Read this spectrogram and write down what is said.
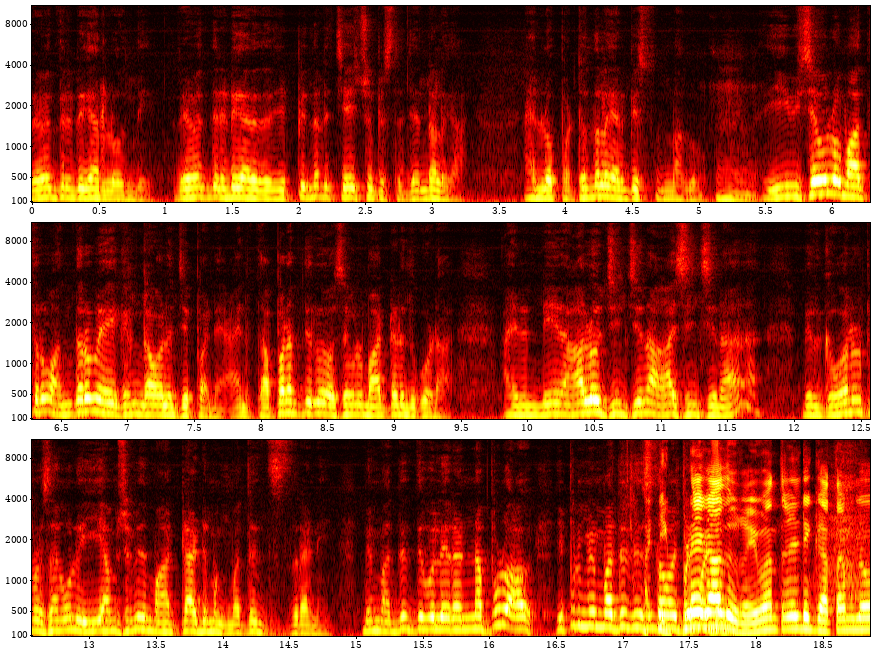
రేవంత్ రెడ్డి గారిలో ఉంది. రేవంత్ రెడ్డి గారు ఏదో చెప్పిందంటే చేసి చూపిస్తారు జనరల్గా ఆయనలో పట్టుదల కనిపిస్తుంది నాకు మ్మ్. ఈ విషయంలో మాత్రం అందరం ఏకం కావాలని చెప్పాను ఆయన తపన తీరు అసెంబ్లీ మాట్లాడింది కూడా ఆయన నేను ఆలోచించిన ఆశించిన మీరు గవర్నర్ ప్రసంగంలో ఈ అంశం మీద మాట్లాడి మాకు మద్దతు ఇస్తారని మీరు మద్దతు ఇవ్వలేరు అన్నప్పుడు ఇప్పుడు మేము మద్దతు ఇస్తామని ఇప్పుడే. కాదు రేవంత్ రెడ్డి గతంలో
